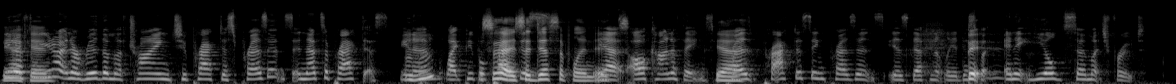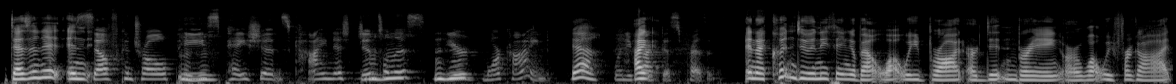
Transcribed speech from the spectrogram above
You yeah, know, I if you're not in a rhythm of trying to practice presence, and that's a practice, you know, mm-hmm. like people So practice. it's a discipline. Yeah, It's- all kind of things. Yeah. Pres- practicing presence is definitely a discipline, and it yields so much fruit. doesn't it? And Self control, Mm-hmm. peace, patience, kindness, mm-hmm. gentleness. Mm-hmm. You're more kind yeah, when you I, practice presence. And I couldn't do anything about what we brought or didn't bring or what we forgot.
